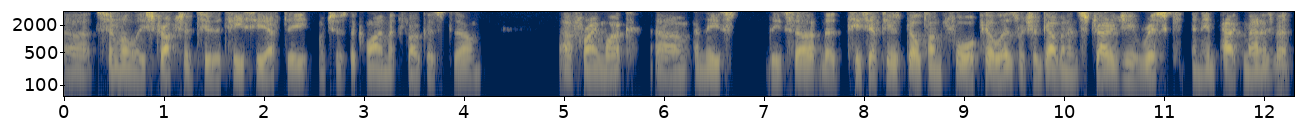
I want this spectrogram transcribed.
uh, similarly structured to the TCFD, which is the climate focused um, uh, framework. Um, and these these uh, the TCFD is built on four pillars, which are governance, strategy, risk, and impact management.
